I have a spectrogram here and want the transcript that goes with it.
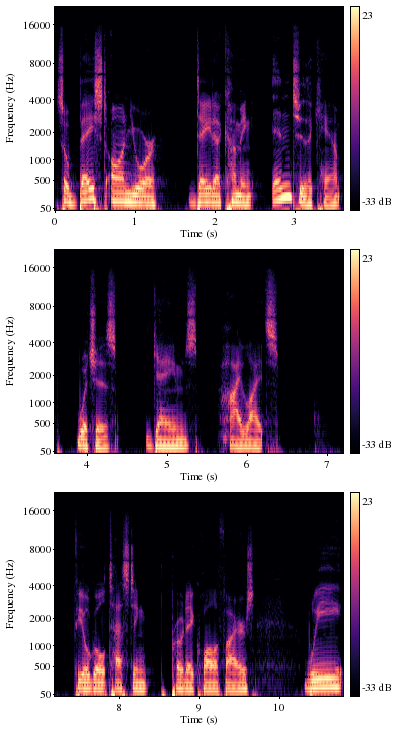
So, based on your data coming into the camp, which is games, highlights, field goal testing, Pro Day qualifiers, we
